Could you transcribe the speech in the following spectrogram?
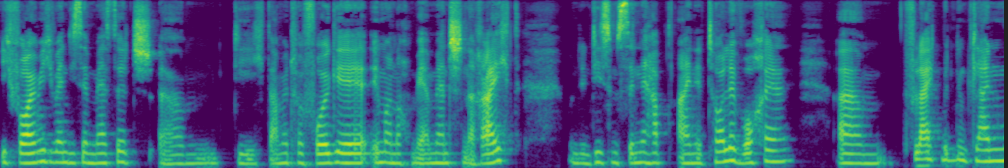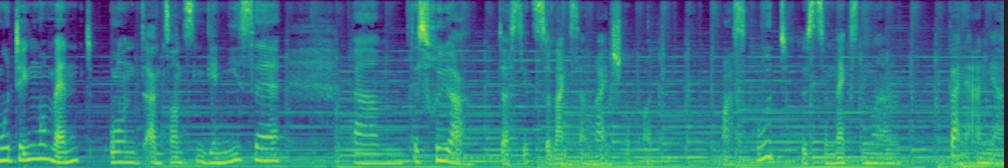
Ich freue mich, wenn diese Message, ähm, die ich damit verfolge, immer noch mehr Menschen erreicht. Und in diesem Sinne habt eine tolle Woche, ähm, vielleicht mit einem kleinen mutigen Moment und ansonsten genieße ähm, das Frühjahr, das jetzt so langsam reinschnuppert. Mach's gut, bis zum nächsten Mal. Deine Anja.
